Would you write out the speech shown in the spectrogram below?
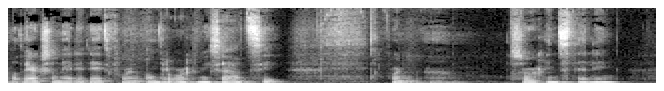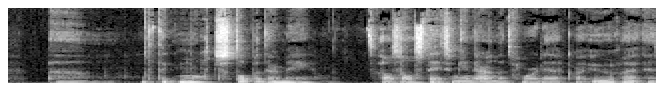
wat werkzaamheden deed voor een andere organisatie, voor een uh, zorginstelling, dat ik mocht stoppen daarmee. Het was al steeds minder aan het worden qua uren. En,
